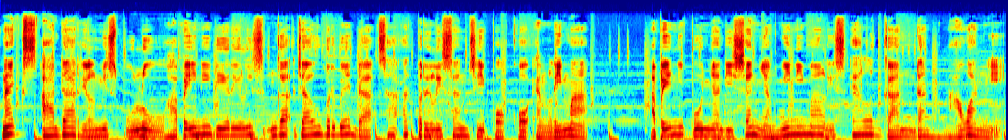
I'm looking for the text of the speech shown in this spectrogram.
Next ada Realme 10 HP ini dirilis nggak jauh berbeda saat perilisan si Poco M5 HP ini punya desain yang minimalis, elegan, dan menawan nih.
